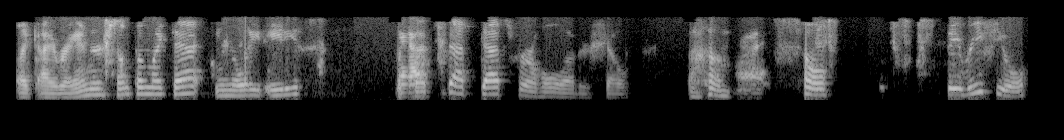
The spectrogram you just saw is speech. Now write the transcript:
like Iran or something like that in the late 80s. But Yeah. that's that that's for a whole other show. Um, right. so they refuel.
